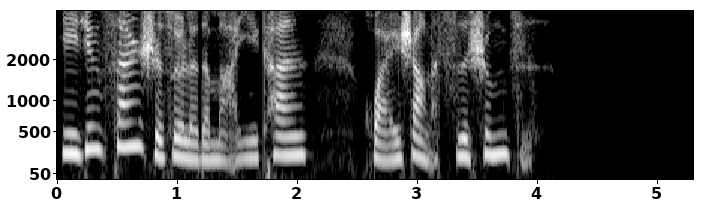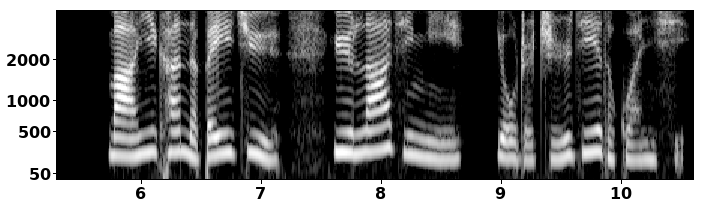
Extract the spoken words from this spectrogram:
已经三十岁了的马伊堪怀上了私生子。马伊堪的悲剧与拉吉米有着直接的关系。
